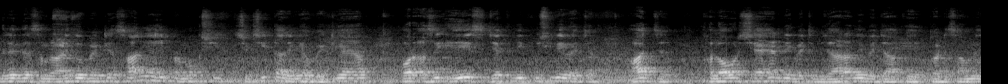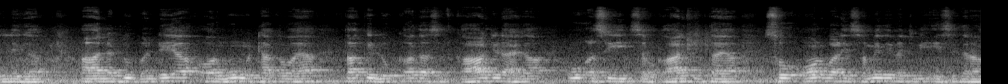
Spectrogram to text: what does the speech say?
ਨਰਿੰਦਰ ਸਮਰਾਲੀ ਤੋਂ ਬੈਠੇ ਆ, ਸਾਰੀਆਂ ਹੀ ਪ੍ਰਮੁੱਖ ਸ਼ਖ- ਸ਼ਖਸੀਅਤਾਂ ਜਿਹੜੀਆਂ ਬੈਠੀਆਂ ਆ ਔਰ ਅਸੀਂ ਇਸ ਜਿੱਤ ਦੀ ਖੁਸ਼ੀ ਦੇ ਵਿੱਚ ਅੱਜ ਫਲੌਰ ਸ਼ਹਿਰ ਦੇ ਵਿੱਚ, ਬਾਜ਼ਾਰਾਂ ਦੇ ਵਿੱਚ ਜਾ ਕੇ ਤੁਹਾਡੇ ਸਾਹਮਣੇ ਜਿਹੜੇ ਗਿਆ ਆ ਲੱਡੂ ਵੰਡੇ ਆ ਔਰ ਮੂੰਹ ਮਿੱਠਾ ਖਵਾਇਆ ਤਾਂ ਕਿ ਲੋਕਾਂ ਦਾ ਸਤਿਕਾਰ ਜਿਹੜਾ ਹੈਗਾ, ਉਹ ਅਸੀਂ ਸਵੀਕਾਰ ਕੀਤਾ ਆ। ਸੋ ਆਉਣ ਵਾਲੇ ਸਮੇਂ ਦੇ ਵਿੱਚ ਵੀ ਇਸੇ ਤਰ੍ਹਾਂ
